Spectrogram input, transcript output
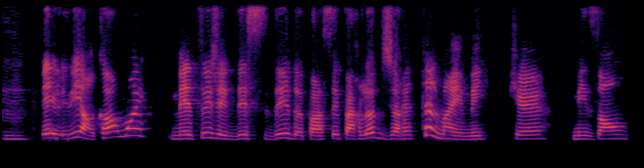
Mhm. Mais lui, encore moins. Mais tu sais, j'ai décidé de passer par là, puis j'aurais tellement aimé que mes oncles,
